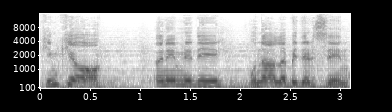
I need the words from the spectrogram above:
kim ki o? Önemli değil bunu alabilirsin.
